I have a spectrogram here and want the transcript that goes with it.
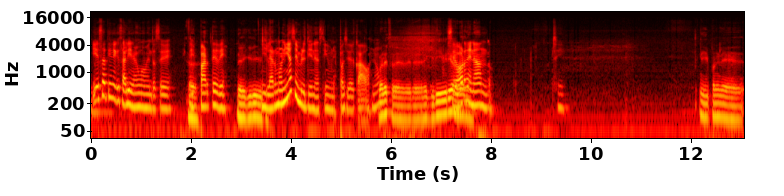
y esa tiene que salir en algún momento, se ve. Es parte de. del equilibrio. Y la armonía siempre tiene así un espacio de caos, ¿no? Por eso, del, del equilibrio. Se va bueno. ordenando. Sí. Y ponele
